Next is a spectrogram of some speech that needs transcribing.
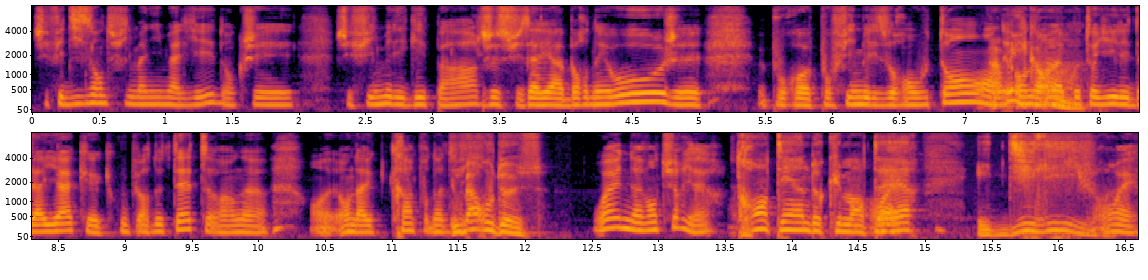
J'ai fait 10 ans de film animalier, donc j'ai filmé les guépards. Je suis allée à Bornéo pour, pour filmer les orang-outans. On, Ah oui, on- a côtoyé les Dayaks coupeurs de tête. On a, on, on a eu craint pour notre Une vie. baroudeuse. Ouais, une aventurière. 31 documentaires et 10 livres. Ouais,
